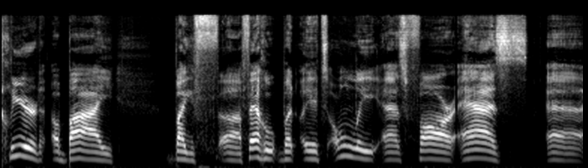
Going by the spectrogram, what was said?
cleared by by uh, Ferro, but it's only as far as uh,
